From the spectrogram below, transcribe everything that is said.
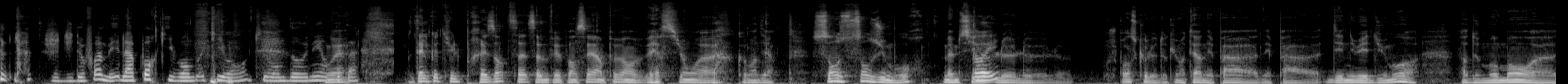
je dis deux fois, mais l'apport qu'ils vont, qu'ils vont, qu'ils vont donner en Ouais. fait. à- Tel que tu le présentes, ça, ça me fait penser un peu en version, euh, comment dire, sans, sans humour, même si Oui. le, le- le- je pense que le documentaire n'est pas, pas dénué d'humour, enfin de moments euh,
